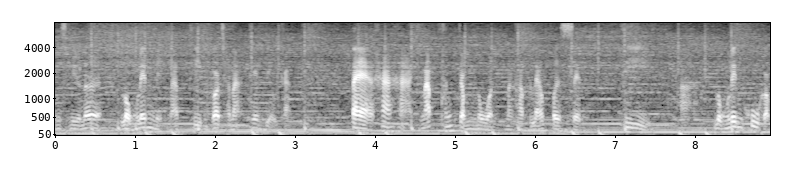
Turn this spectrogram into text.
มส์มิลเลอร์ลงเล่น 1 นัดทีมก็ชนะเช่นเดียวกัน แต่ถ้าหากนับทั้งจำนวนนะครับแล้วเปอร์เซ็นต์ที่ ลงเล่นคู่กับ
